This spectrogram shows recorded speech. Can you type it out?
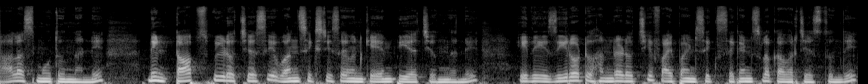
చాలా స్మూత్ ఉందండి. దీని టాప్ స్పీడ్ వచ్చేసి వన్ సిక్స్టీ సెవెన్ కేఎంపిహెచ్ ఉందండి. ఇది జీరో టు హండ్రెడ్ వచ్చి ఫైవ్ పాయింట్ సిక్స్ సెకండ్స్లో కవర్ చేస్తుంది.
